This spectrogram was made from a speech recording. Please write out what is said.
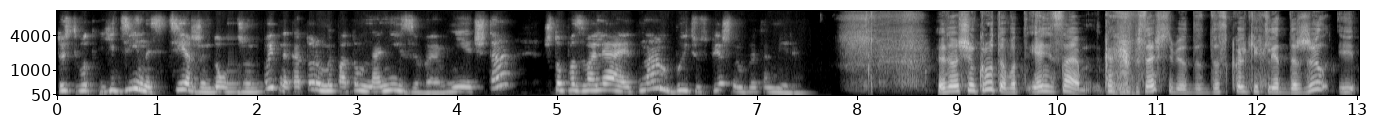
То есть вот единый стержень должен быть, на который мы потом нанизываем нечто, что позволяет нам быть успешным в этом мире. Это очень круто. Вот я не знаю, как представляешь себе, до, до скольких лет дожил и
